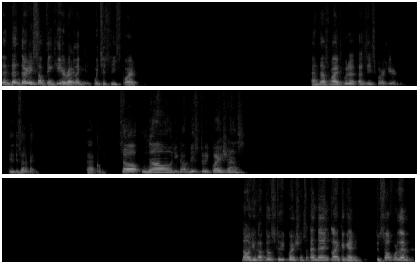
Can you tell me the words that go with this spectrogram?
Then, then there is something here, right, like, which is Z squared. And that's why I put it as Z squared here. Is, is that okay? Uh, cool. So now you have these two equations. Now you have those two equations, and then like again, to solve for them,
